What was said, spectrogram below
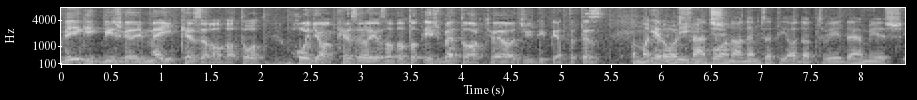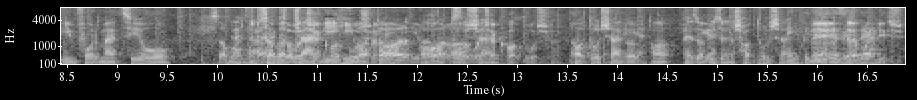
végigvizsgálja, hogy melyik kezel adatot, hogyan kezeli az adatot, és betartja-e a GDP-t. Tehát ez a Magyarországon a Nemzeti Adatvédelmi és Információ Szabadság, Szabadsági Hivatal, a hatóság. hatóság. Hatóság, a, ez a bizonyos hatóság. Ne, de, de hogy is.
